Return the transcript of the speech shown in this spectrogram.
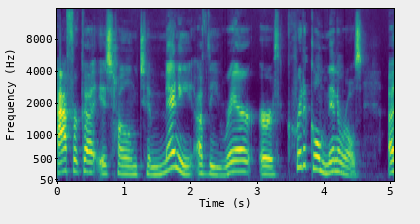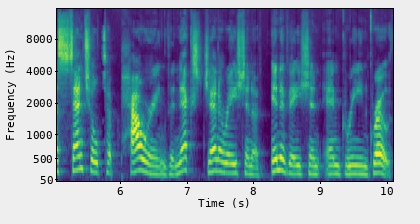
Africa is home to many of the rare earth critical minerals essential to powering the next generation of innovation and green growth.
